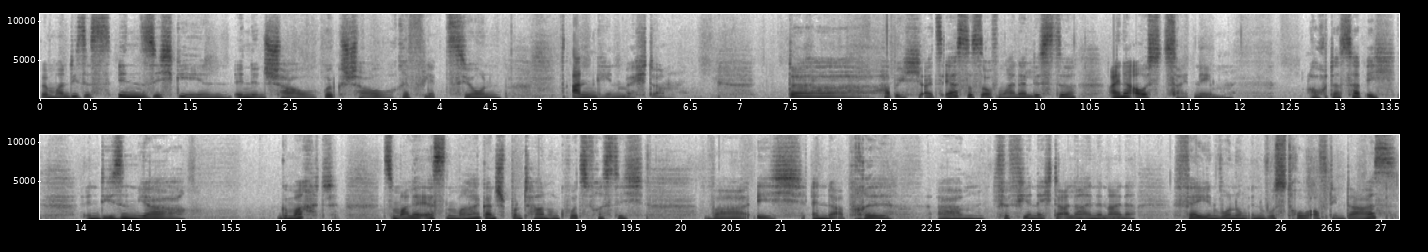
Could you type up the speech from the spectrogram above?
wenn man dieses in sich gehen, Innenschau, Rückschau, Reflexion angehen möchte. Da habe ich als erstes auf meiner Liste eine Auszeit nehmen. Auch das habe ich in diesem Jahr gemacht. Zum allerersten Mal, ganz spontan und kurzfristig, war ich Ende April ähm, für vier Nächte allein in einer Ferienwohnung in Wustrow auf den Dars.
